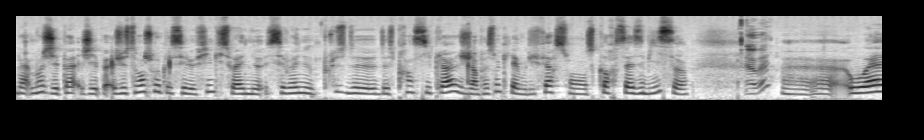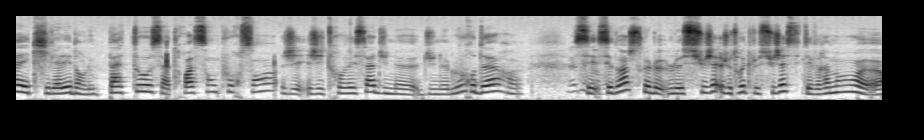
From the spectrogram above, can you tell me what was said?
Bah moi j'ai pas, j'ai pas, justement je trouve que c'est le film qui s'éloigne plus de, de ce principe-là. J'ai l'impression qu'il a voulu faire son Scorsese bis. Ah ouais? Euh, Ouais, et qu'il allait dans le pathos à 300%. J'ai trouvé ça d'une lourdeur. Ah, c'est dommage parce que le, sujet, je trouvais que le sujet c'était vraiment euh,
